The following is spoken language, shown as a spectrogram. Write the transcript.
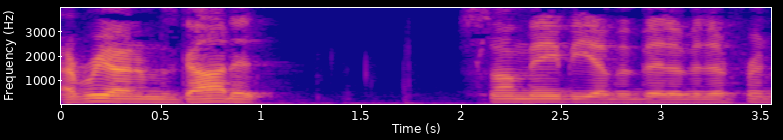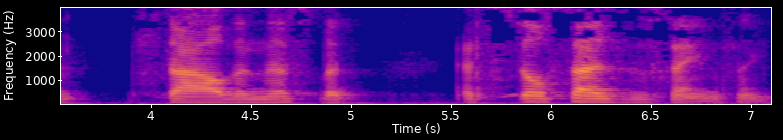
Every item's got it. Some maybe have a bit of a different style than this, but it still says the same thing.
